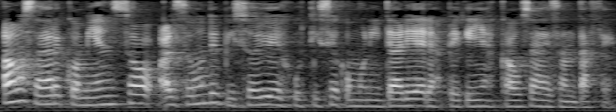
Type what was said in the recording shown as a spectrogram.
Vamos a dar comienzo al segundo episodio de Justicia Comunitaria de las Pequeñas Causas de Santa Fe.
